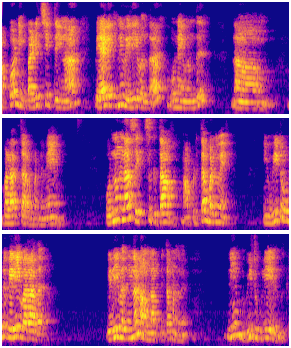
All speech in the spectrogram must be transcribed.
அப்போ நீ படிச்சிட்டீங்கன்னா வேலைக்குன்னு வெளியே வந்தால் உன்னை வந்து நான் பலாத்காரம் பண்ணுவேன். பொண்ணுங்கன்னா செக்ஸுக்கு தான் நான் அப்படித்தான் பண்ணுவேன். நீ வீட்டை விட்டு வெளியே வராத. வெளியே வந்தீங்கன்னா நான் உன்னை அப்படித்தான் பண்ணுவேன். நீ வீட்டுக்குள்ளேயே இருந்துக்க.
